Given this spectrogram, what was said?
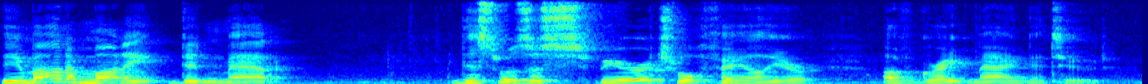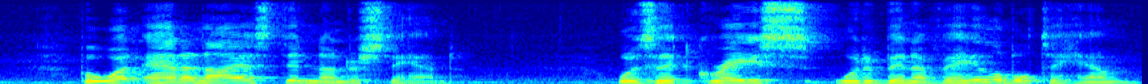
The amount of money didn't matter. This was a spiritual failure of great magnitude. But what Ananias didn't understand was that grace would have been available to him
